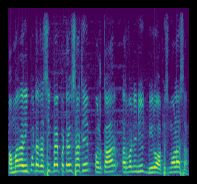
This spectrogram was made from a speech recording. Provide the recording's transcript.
અમારા રિપોર્ટર રસિકભાઈ પટેલ સાથે પડકાર Aravalli news bureau office Modasa.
